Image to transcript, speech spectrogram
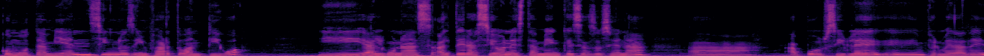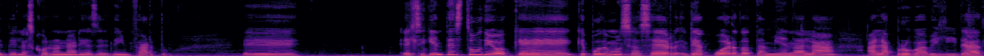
como también signos de infarto antiguo y algunas alteraciones también que se asocian a, a posible eh, enfermedad de, las coronarias de, infarto. Eh, el siguiente estudio que, podemos hacer de acuerdo también a la, a la probabilidad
